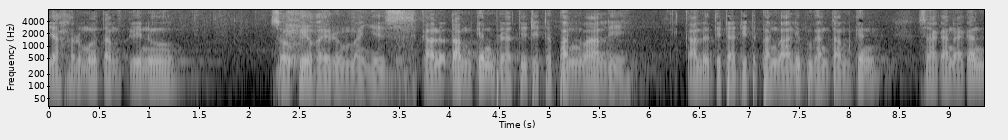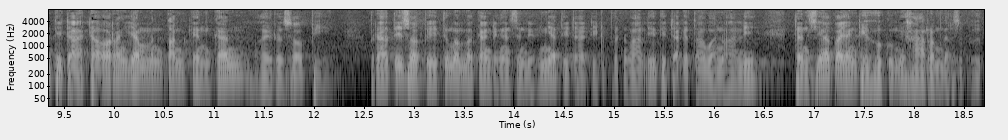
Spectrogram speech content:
yahrumu tamkinu sobi ghairu mayyiz. Kalau tamkin berarti di depan wali. Kalau tidak di depan wali bukan tamkin, seakan-akan tidak ada orang yang mentamkinkan ghairu sobi. Berarti sobi itu memegang dengan sendirinya tidak di depan wali, tidak ketahuan wali dan siapa yang dihukumi haram tersebut.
